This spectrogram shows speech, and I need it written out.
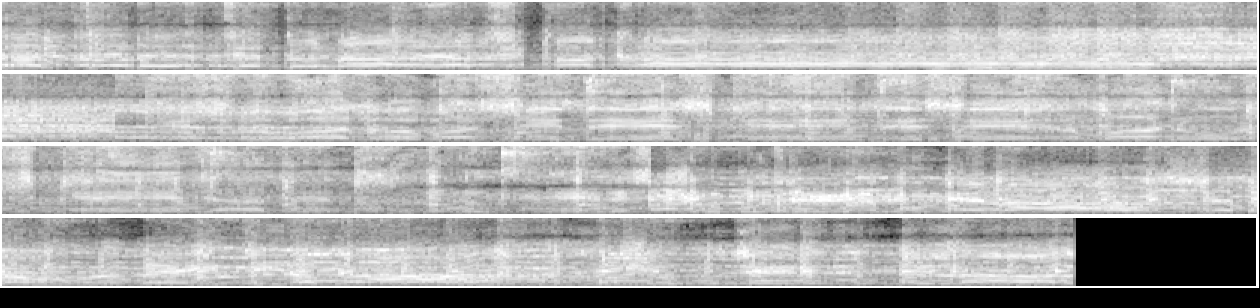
কাতরের চেতনায় আছি মাখা। Çok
